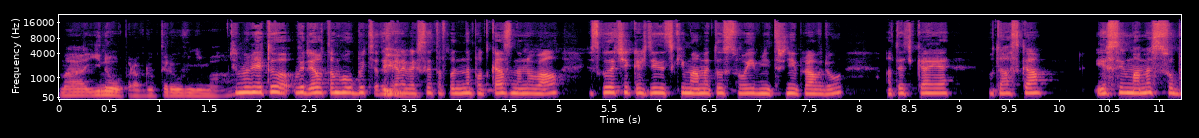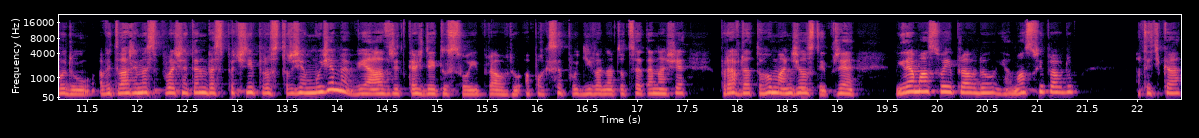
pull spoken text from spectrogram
má jinou pravdu, kterou vnímá. Že mě to video o tom houbice, teďka nevím, jak se to na podcast jmenoval, že skutečně každý vždycky máme tu svoji vnitřní pravdu a teďka je Otázka, jestli máme svobodu a vytváříme společně ten bezpečný prostor, že můžeme vyjádřit každý tu svoji pravdu a pak se podívat na to, co je ta naše pravda toho manželství. Protože Míra má svoji pravdu, já mám svoji pravdu a teďka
